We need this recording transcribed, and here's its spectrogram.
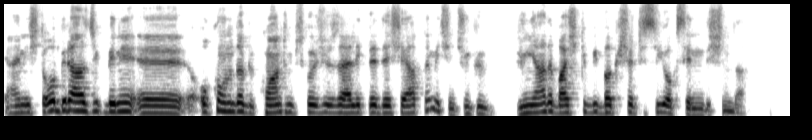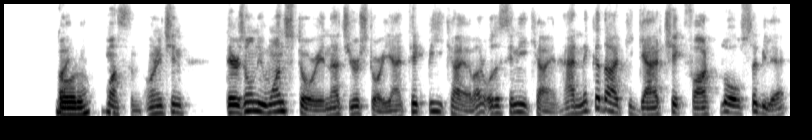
Yani işte o birazcık beni e, o konuda bir kuantum psikoloji özellikle de şey yaptığım için çünkü dünyada başka bir bakış açısı yok senin dışında. Doğru. yapamazsın. Onun için there's only one story and that's your story. Yani tek bir hikaye var. O da senin hikayen. Her ne kadar ki gerçek farklı olsa bile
